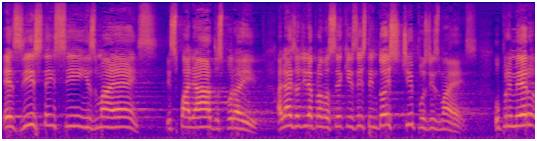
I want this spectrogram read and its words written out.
Existem sim Ismaéis espalhados por aí. Aliás, eu diria para você que existem dois tipos de Ismaéis. O primeiro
